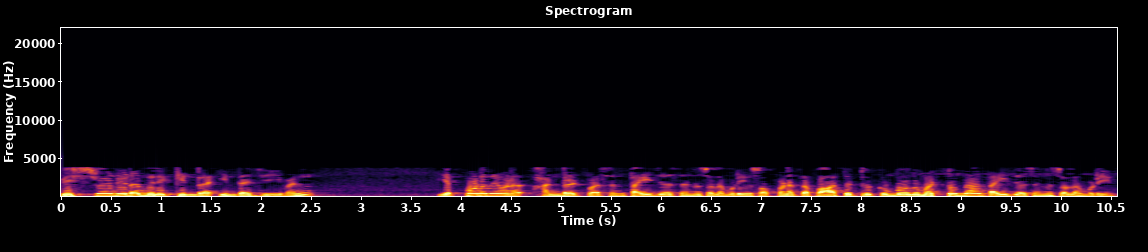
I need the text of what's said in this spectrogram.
விஸ்வனிடம் இருக்கின்ற இந்த ஜீவன் எப்பொழுது ஹண்ட்ரட் பர்சன்ட் தைஜசன் சொல்ல முடியும்? சொப்பனத்தை பார்த்துட்டு இருக்கும் போது மட்டும்தான் தைஜசன் சொல்ல முடியும்.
